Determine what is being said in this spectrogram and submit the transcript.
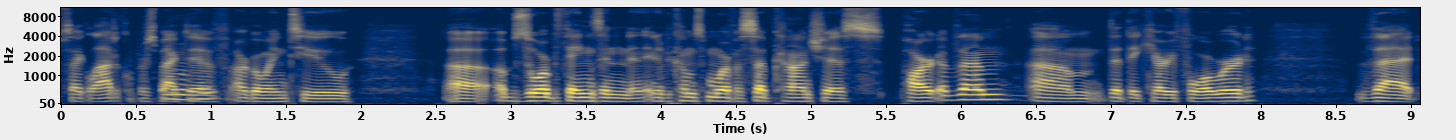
psychological perspective, are going to uh, absorb things, and, and it becomes more of a subconscious part of them um, that they carry forward. That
